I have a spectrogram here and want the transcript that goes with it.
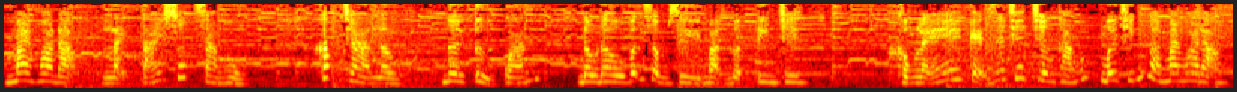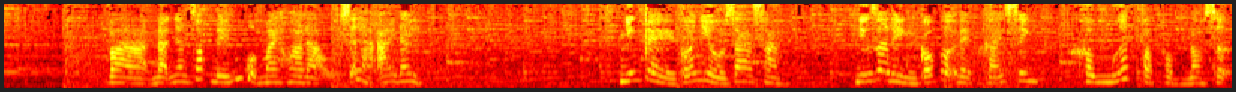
Mai Hoa Đạo lại tái xuất giang hồ. Khắp trà lầu, Nơi tử quán, Đầu đầu vẫn sầm gì bản luận tin trên. Không lẽ kẻ giết chết Trương Thắng Mới chính là Mai Hoa Đạo? Và nạn nhân sắp đến của Mai Hoa Đạo Sẽ là ai đây? Những kẻ có nhiều gia sản, Những gia đình có vợ đẹp gái xinh, Không mướt vào phẩm lo sợ.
